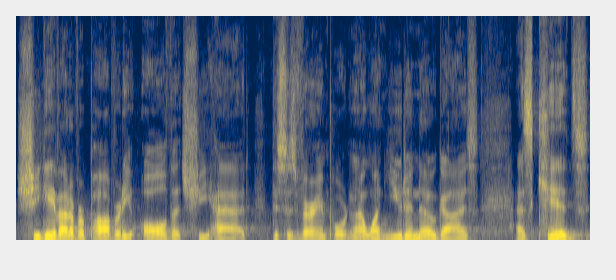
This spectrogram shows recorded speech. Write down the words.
She gave out of her poverty all that she had. This is very important. And I want you to know, guys, as kids,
